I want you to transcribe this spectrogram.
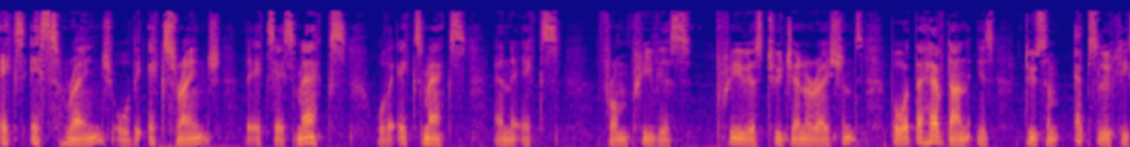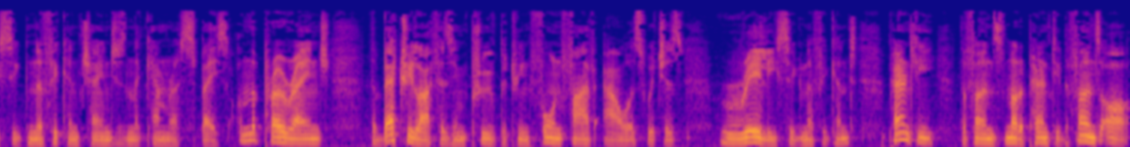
XS range or the X range, the XS Max or the X Max and the X from previous previous two generations. But what they have done is do some absolutely significant changes in the camera space. On the Pro range, the battery life has improved between four and five hours, which is really significant. Apparently the phones, not apparently, the phones are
